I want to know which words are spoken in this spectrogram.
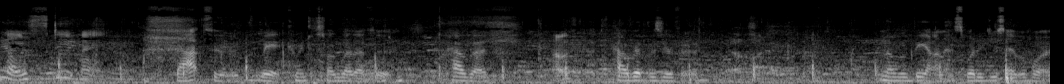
a nice date night. That food. Wait, can we just talk about that food? How good? That was good. How good was your food? Yes. No, but be honest. What did you say before?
